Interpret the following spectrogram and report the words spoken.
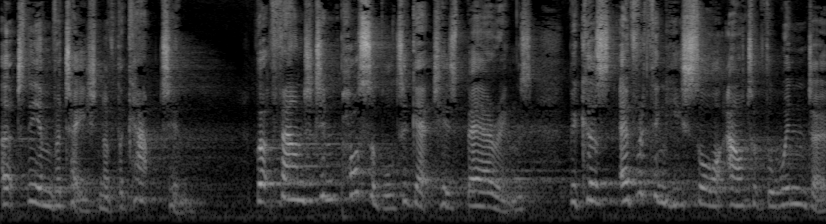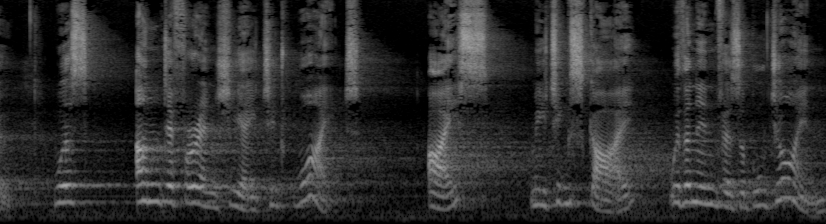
at the invitation of the captain but found it impossible to get his bearings because everything he saw out of the window was undifferentiated white, ice meeting sky with an invisible join.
